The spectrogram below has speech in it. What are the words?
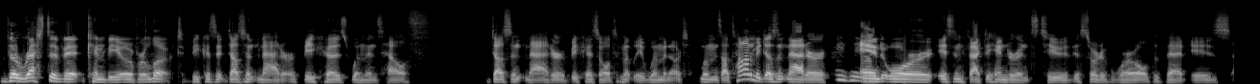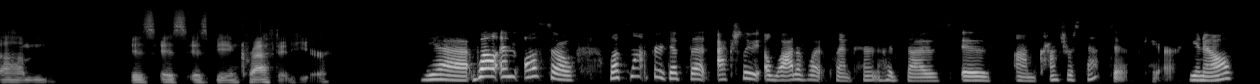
the rest of it can be overlooked because it doesn't matter because women's health doesn't matter because ultimately women women's autonomy doesn't matter mm-hmm. and or is in fact a hindrance to the sort of world that is um, is is is being crafted here yeah. Well, and also, let's not forget that actually a lot of what Planned Parenthood does is um, contraceptive care, you know?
